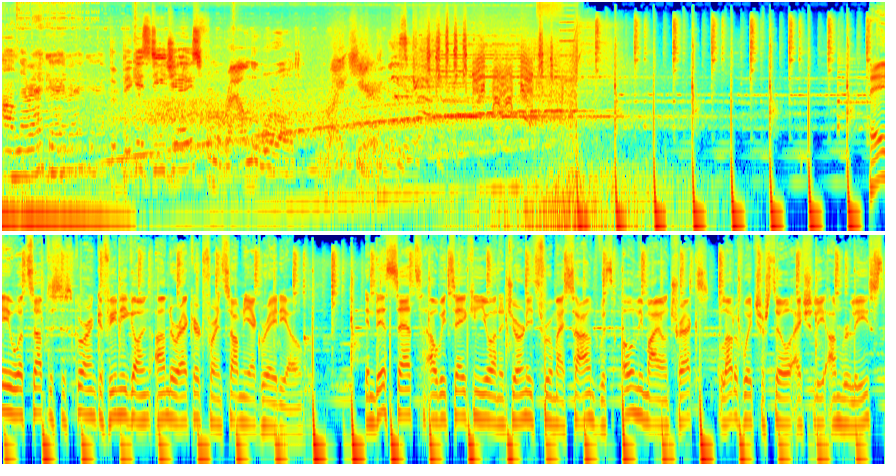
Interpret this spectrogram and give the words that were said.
on the record. The biggest DJs from around the world, right here. Hey, what's up? This is Corren Cavini going on the record for Insomniac Radio. In this set, I'll be taking you on a journey through my sound with only my own tracks, a lot of which are still actually unreleased.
